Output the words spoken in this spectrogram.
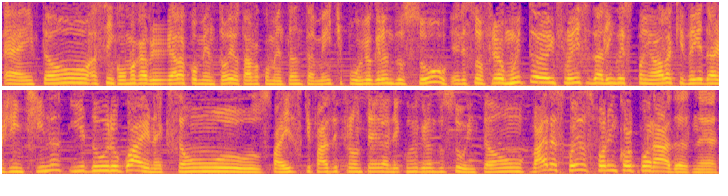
É, então, assim, como a Gabriela comentou, e eu tava comentando também, tipo, o Rio Grande do Sul, ele sofreu muita influência da língua espanhola que veio da Argentina e do Uruguai, né, que são os países que fazem fronteira ali com o Rio Grande do Sul. Então, várias coisas foram incorporadas, né,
